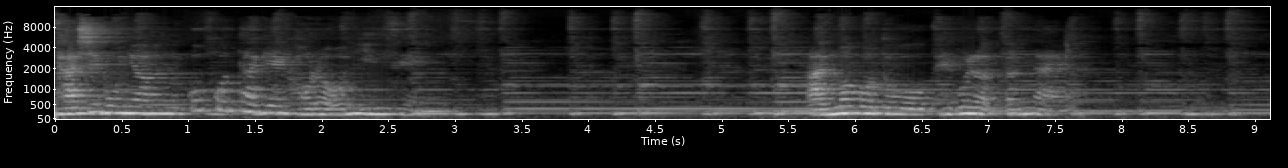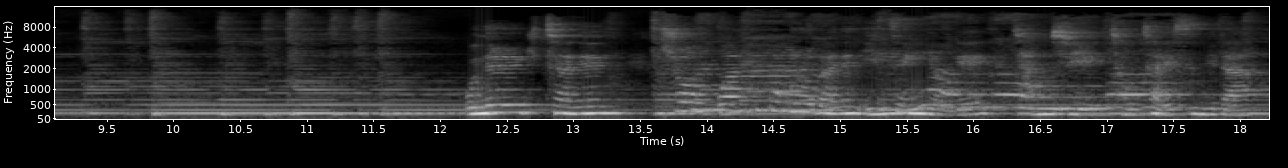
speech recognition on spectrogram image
45년 꼿꼿하게 걸어온 인생. 안 먹어도 배불렀던 날. 오늘 기차는 추억과 행복으로 가는 인생역에 잠시 정차했습니다.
